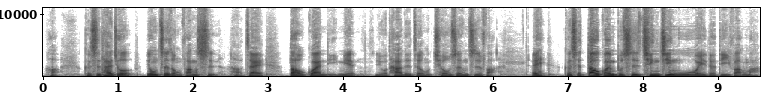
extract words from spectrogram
哈。可是他就用这种方式，哈，在道观里面有他的这种求生之法，诶，可是道观不是清净无为的地方吗？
